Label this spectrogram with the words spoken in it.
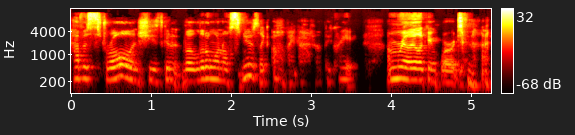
have a stroll and she's gonna the little one will snooze like oh my god that'll be great. I'm really looking forward to that.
